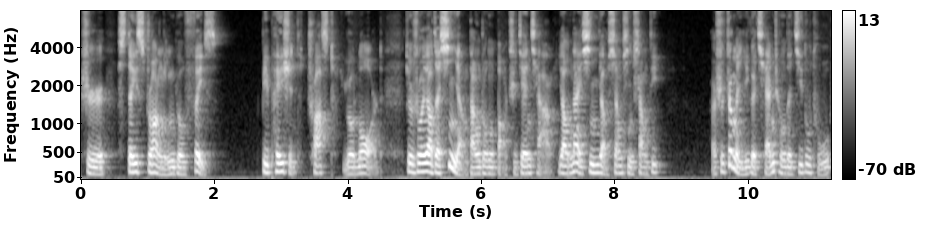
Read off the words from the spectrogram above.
是 Stay strong in your faith, be patient, trust your Lord，就是说要在信仰当中保持坚强，要耐心，要相信上帝。而是这么一个虔诚的基督徒，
